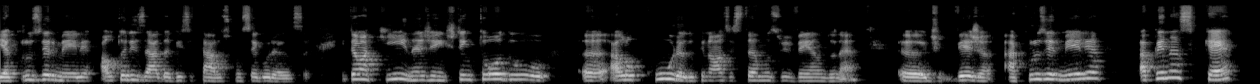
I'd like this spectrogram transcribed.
e a Cruz Vermelha autorizada a visitá-los com segurança. Então aqui, né, gente, tem todo uh, a loucura do que nós estamos vivendo, né? de, veja, a Cruz Vermelha apenas quer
